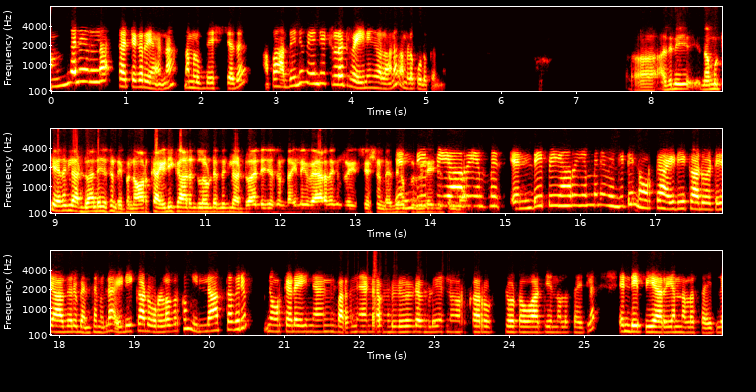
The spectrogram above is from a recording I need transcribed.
അങ്ങനെയുള്ള കാറ്റഗറിയാണ് നമ്മൾ ഉദ്ദേശിച്ചത്. അപ്പൊ അതിന് വേണ്ടിയിട്ടുള്ള ട്രെയിനിങ്ങുകളാണ് നമ്മൾ കൊടുക്കുന്നത്. അതിന് നമുക്ക് ഏതെങ്കിലും അഡ്വാന്റേജസ് ഉണ്ട്? ഇപ്പൊ നോർക്ക് ഐ ഡി കാർഡ് ഉള്ളതുകൊണ്ട് എന്തെങ്കിലും അഡ്വാന്റേജസ് ഉണ്ടോ? അല്ലെങ്കിൽ വേറെ ഏതെങ്കിലും രജിസ്ട്രേഷൻ ഉണ്ടോ? എന്തെങ്കിലും പ്രിവിലേജസ് ഉണ്ടോ? വേണ്ടിയിട്ട് നോർക്ക ഐ ഡി കാർഡുമായിട്ട് യാതൊരു ബന്ധമില്ല. ഐ ഡി കാർഡ് ഉള്ളവർക്കും ഇല്ലാത്തവരും നോർക്കയുടെ ഞാൻ പറഞ്ഞ W W Norka Root dot O R G എന്നുള്ള സൈറ്റിൽ N D P R M എന്നുള്ള സൈറ്റിൽ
